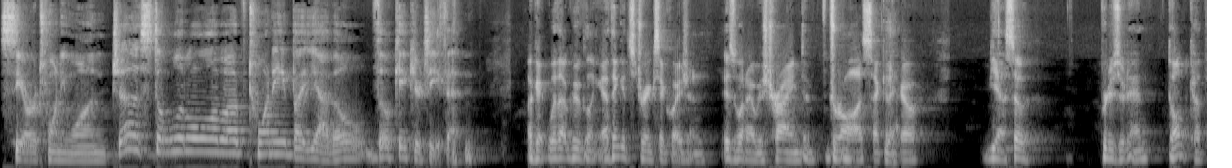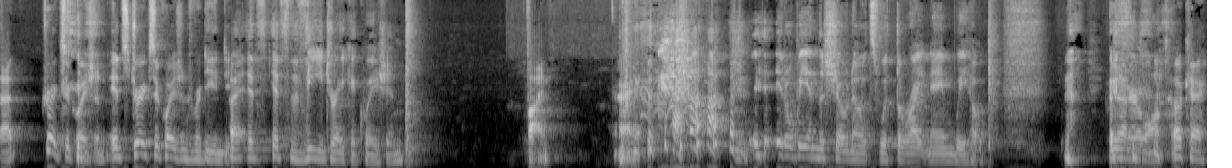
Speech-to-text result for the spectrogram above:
CR 21, just a little above 20, but yeah, they'll they'll kick your teeth in. Okay, without googling, I think it's Drake's equation is what I was trying to draw a second yeah. ago. Yeah, so producer Dan, don't cut that. Drake's equation. It's Drake's equation for D and D. It's it's the Drake equation. Fine. All right. It'll be in the show notes with the right name, we hope. Either or won't. Okay.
